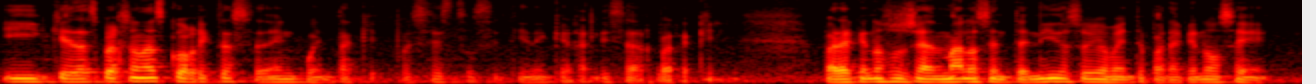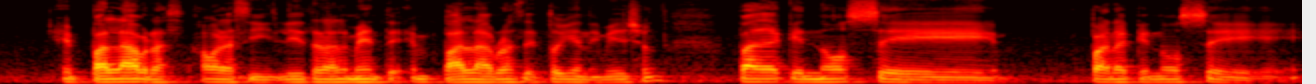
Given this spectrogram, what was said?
y que las personas correctas se den cuenta que pues esto se tiene que realizar para que, para que no sucedan malos entendidos, obviamente, para que no se, en palabras, ahora sí, literalmente, en palabras de Toy Animation, para que no se, para que no se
